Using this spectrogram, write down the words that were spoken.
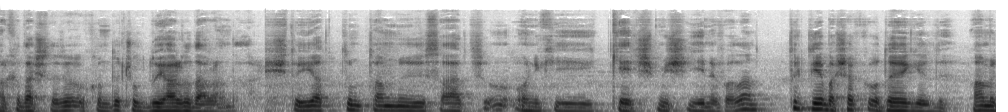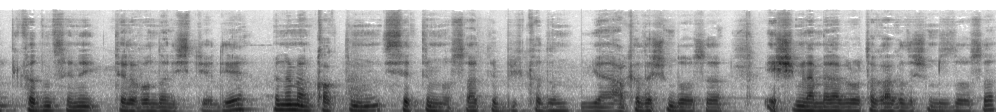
arkadaşları o konuda çok duyarlı davrandılar. İşte yattım tam e, saat 12 geçmiş yeni falan. Tık diye Başak odaya girdi. Ahmet bir kadın seni telefondan istiyor diye. Ben hemen kalktım, hissettim o saatte bir kadın, yani arkadaşım da olsa, eşimle beraber ortak arkadaşımız da olsa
